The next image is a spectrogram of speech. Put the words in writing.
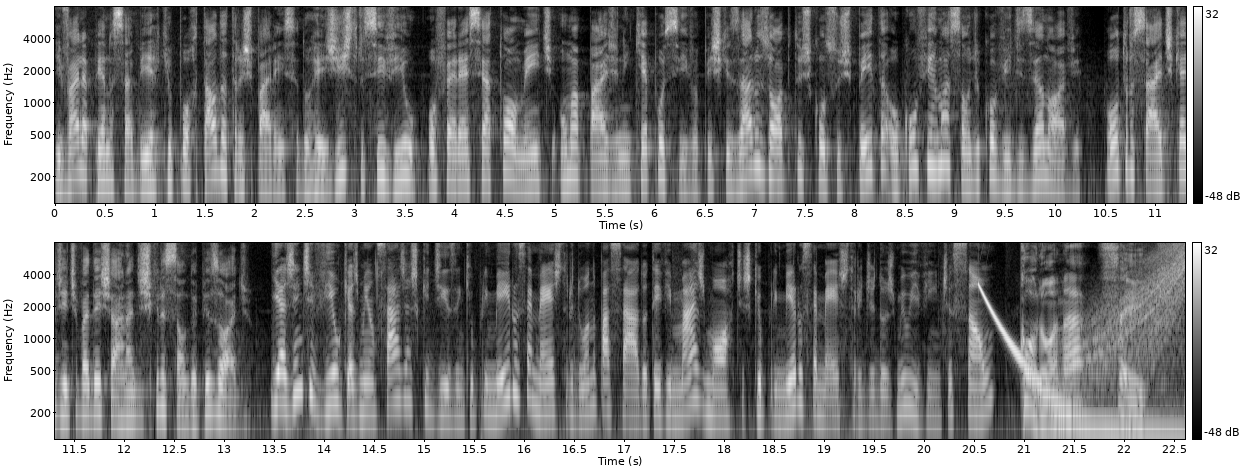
E vale a pena saber que o Portal da Transparência do Registro Civil oferece atualmente uma página em que é possível pesquisar os óbitos com suspeita ou confirmação de Covid-19 outro site que a gente vai deixar na descrição do episódio. E a gente viu que as mensagens que dizem que o primeiro semestre do ano passado teve mais mortes que o primeiro semestre de 2020 são. Corona Fake.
